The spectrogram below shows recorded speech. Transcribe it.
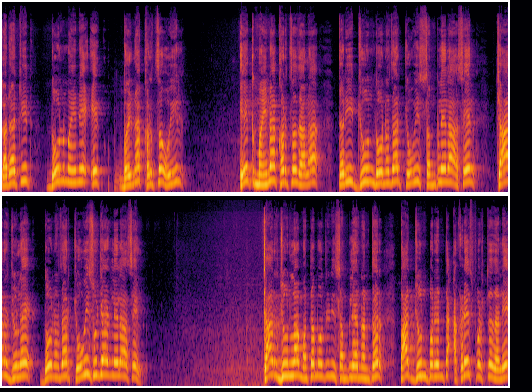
कदाचित दोन महिने एक महिना खर्च होईल. एक महिना खर्च झाला तरी जून दोन हजार चोवीस संपलेला असेल चार जुलै दोन हजार चोवीस उजाडलेला असेल. चार जूनला मतमोजणी संपल्यानंतर पाच जूनपर्यंत आकडे स्पष्ट झाले.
